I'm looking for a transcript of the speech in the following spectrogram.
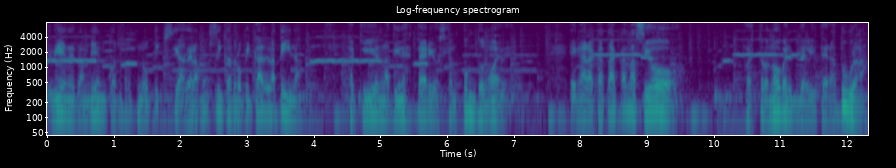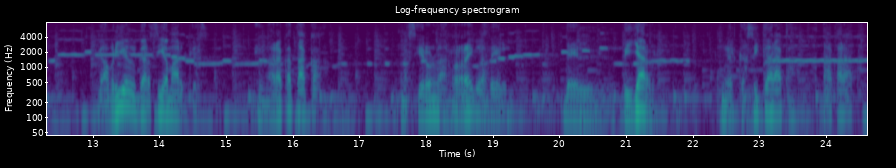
Y viene también con sus noticias de la música tropical latina aquí en Latina Estéreo 100.9. En Aracataca nació nuestro Nobel de Literatura, Gabriel García Márquez. En Aracataca nacieron las reglas del, del billar con el cacique Araca, Ataca Araca.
